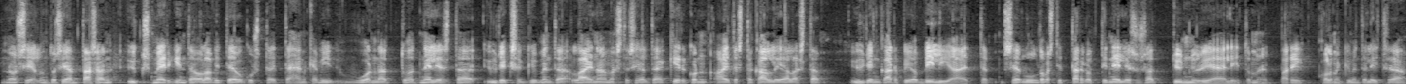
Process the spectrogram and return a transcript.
No siellä on tosiaan tasan yksi merkintä Olavi Teukusta, että hän kävi vuonna 1490 lainaamasta sieltä kirkon aitasta Kallialasta yhden karpion viljaa, että se luultavasti tarkoitti neljäsosa tynnyriä, eli pari 30 litraa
